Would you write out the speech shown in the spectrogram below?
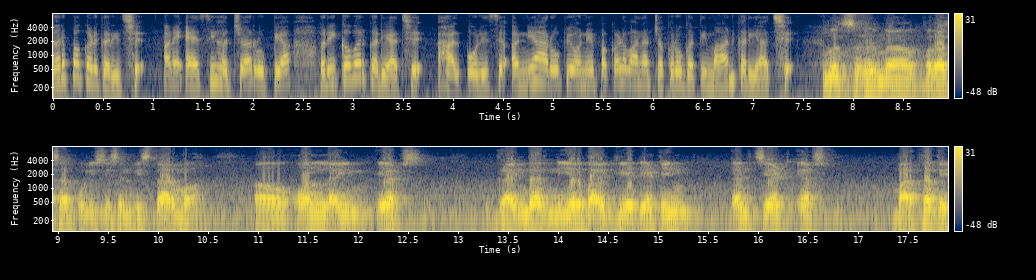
ધરપકડ કરી છે અને એસી હજાર રૂપિયા રિકવર કર્યા છે. હાલ પોલીસે અન્ય આરોપીઓને પકડવાના ચક્રો ગતિમાન કર્યા છે. સુરત શહેરના વરાછા પોલીસ સ્ટેશન વિસ્તારમાં online apps Grindr near by gay dating and chat apps મારફતે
